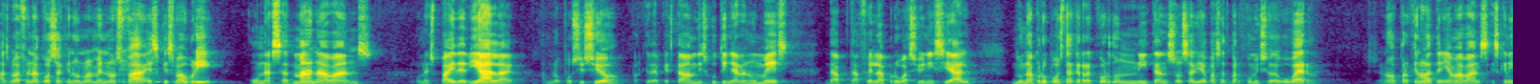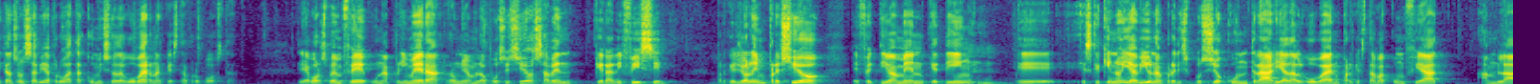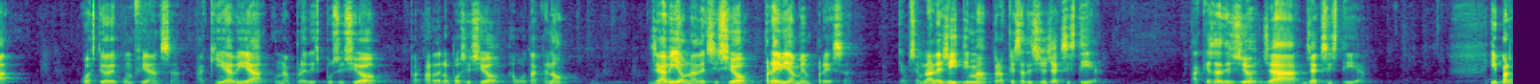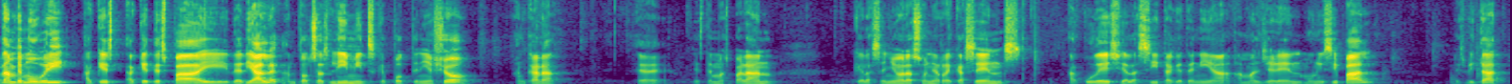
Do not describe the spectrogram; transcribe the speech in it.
es va fer una cosa que normalment no es fa, és que es va obrir una setmana abans un espai de diàleg amb l'oposició, perquè del que estàvem discutint era només de, de fer l'aprovació inicial, d'una proposta que recordo ni tan sols havia passat per comissió de govern. No, per què no la teníem abans? És que ni tan sols s'havia aprovat a comissió de govern aquesta proposta. Llavors vam fer una primera reunió amb l'oposició, sabent que era difícil, perquè jo la impressió, efectivament, que tinc eh, és que aquí no hi havia una predisposició contrària del govern perquè estava confiat amb la qüestió de confiança. Aquí hi havia una predisposició per part de l'oposició a votar que no. Ja havia una decisió prèviament presa, que em sembla legítima, però aquesta decisió ja existia. Aquesta decisió ja, ja existia. I per tant vam obrir aquest, aquest espai de diàleg amb tots els límits que pot tenir això. Encara eh, estem esperant que la senyora Sònia Recassens acudeixi a la cita que tenia amb el gerent municipal. És veritat,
